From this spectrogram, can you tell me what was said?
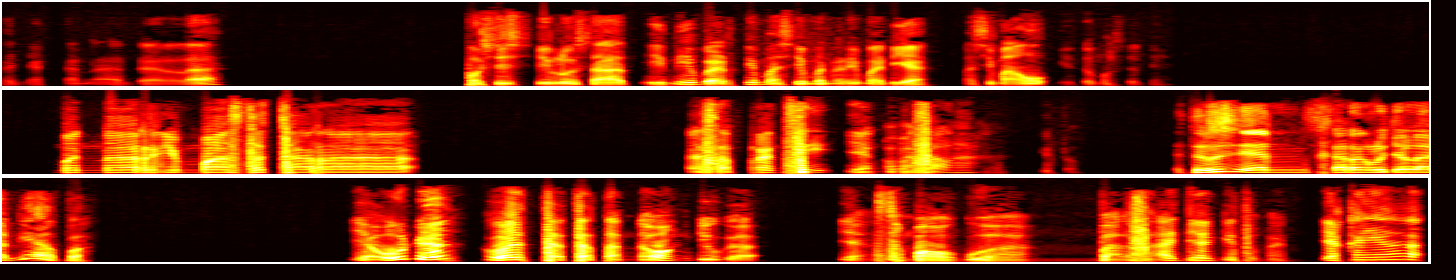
tanyakan adalah posisi lu saat ini berarti masih menerima dia masih mau gitu maksudnya? Menerima secara as a friend sih ya nggak masalah gitu. Terus yang sekarang lu jalani apa? Ya udah gue catatan doang juga ya semau gue balas aja gitu kan. Ya kayak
